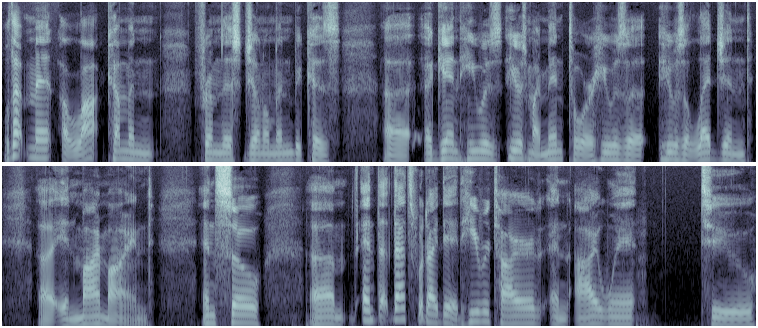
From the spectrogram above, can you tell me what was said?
Well, that meant a lot coming from this gentleman because, uh, again, he was he was my mentor. He was a he was a legend uh, in my mind, and so um, and th- that's what I did. He retired, and I went to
